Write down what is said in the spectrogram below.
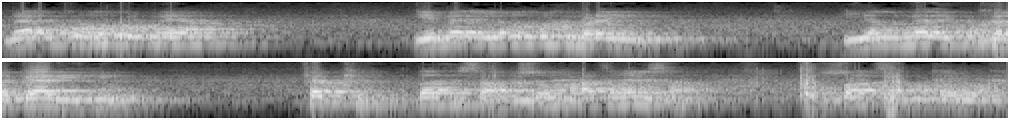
Meel ay ku wada kulmayaan iyo meel ay labaduba ka maran yihiin iyo meel ay ku kala gaar yihiin. Fakir haddaad xisaabiso maxaad samaynaysaa usaarsaa marka marka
